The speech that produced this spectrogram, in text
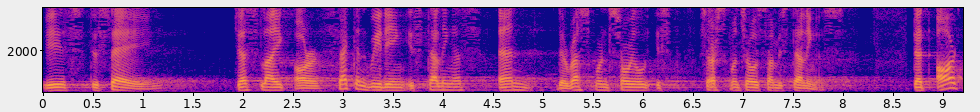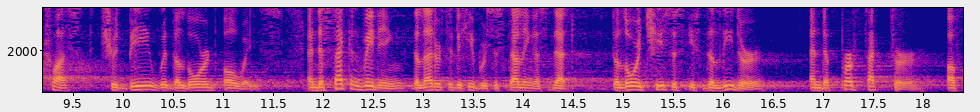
is to say, just like our second reading is telling us and the responsorial, is, responsorial psalm is telling us, that our trust should be with the Lord always. And the second reading, the letter to the Hebrews, is telling us that the Lord Jesus is the leader and the perfecter of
